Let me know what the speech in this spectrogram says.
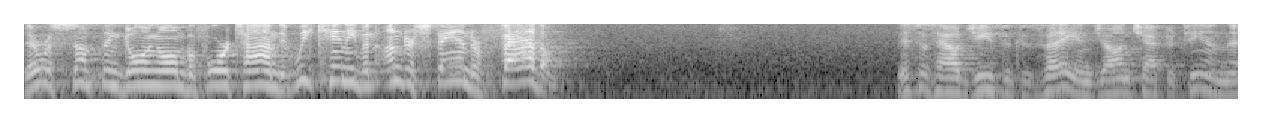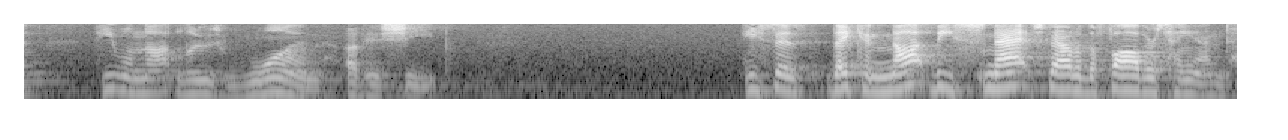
There was something going on before time that we can't even understand or fathom. This is how Jesus could say in John chapter 10 that he will not lose one of his sheep. He says they cannot be snatched out of the Father's hand.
